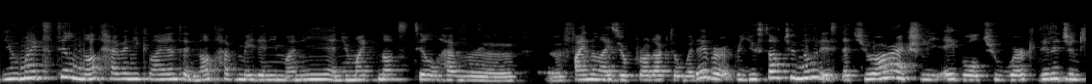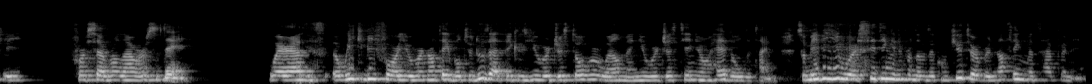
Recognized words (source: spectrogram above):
you might still not have any client and not have made any money and you might not still have uh, uh, finalized your product or whatever but you start to notice that you are actually able to work diligently for several hours a day. Whereas a week before you were not able to do that because you were just overwhelmed and you were just in your head all the time. So maybe you were sitting in front of the computer but nothing was happening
